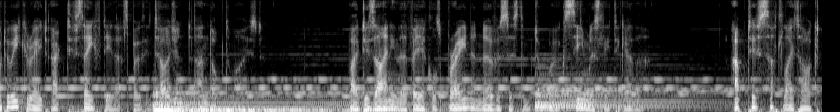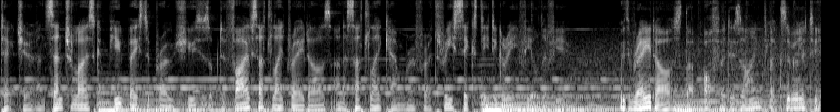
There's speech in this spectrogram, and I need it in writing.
do we create active safety that's both intelligent and optimized? By designing the vehicle's brain and nervous system to work seamlessly together. Aptiv's satellite architecture and centralized compute-based approach uses up to five satellite radars and a satellite camera for a 360 degree field of view. With radars that offer design flexibility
